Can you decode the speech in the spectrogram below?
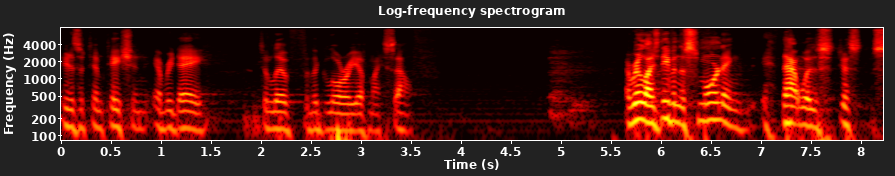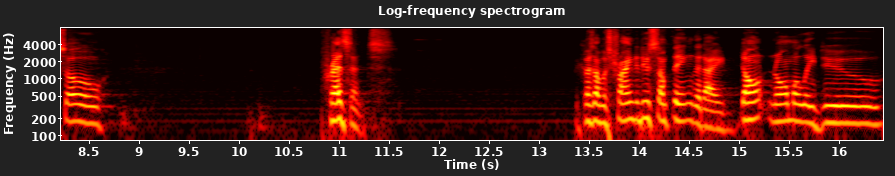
it is a temptation every day to live for the glory of myself. I realized even this morning that was just so present because I was trying to do something that I don't normally do,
